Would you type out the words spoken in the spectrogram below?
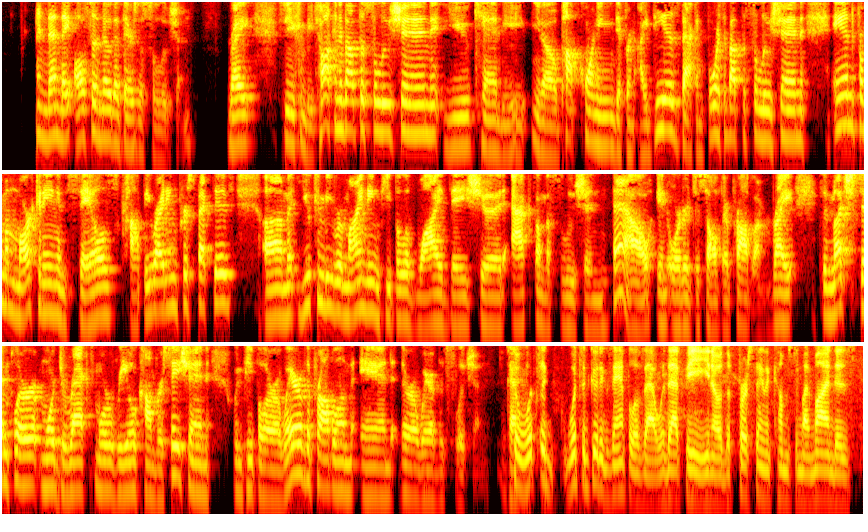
And then they also know that there's a solution right? So you can be talking about the solution. You can be, you know, popcorning different ideas back and forth about the solution. And from a marketing and sales copywriting perspective, um, you can be reminding people of why they should act on the solution now in order to solve their problem, right? It's a much simpler, more direct, more real conversation when people are aware of the problem and they're aware of the solution. Okay. So what's a what's a good example of that? Would that be, you know, the first thing that comes to my mind is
